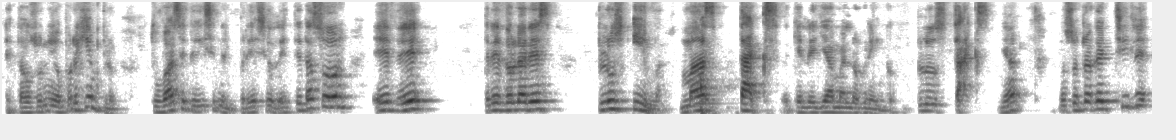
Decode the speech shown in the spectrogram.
Estados Unidos, por ejemplo, tú vas y te dicen el precio de este tazón es de 3 dólares plus IVA, más tax, que le llaman los gringos, plus tax, ¿ya? Nosotros acá en Chile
